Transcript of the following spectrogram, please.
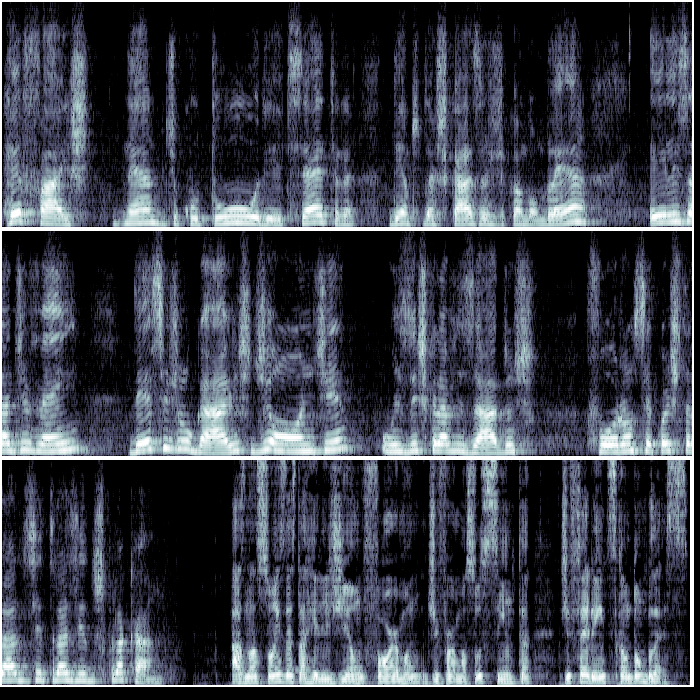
refaz né, de cultura, etc., dentro das casas de candomblé, eles advêm desses lugares de onde os escravizados foram sequestrados e trazidos para cá. As nações desta religião formam, de forma sucinta, diferentes candomblés.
